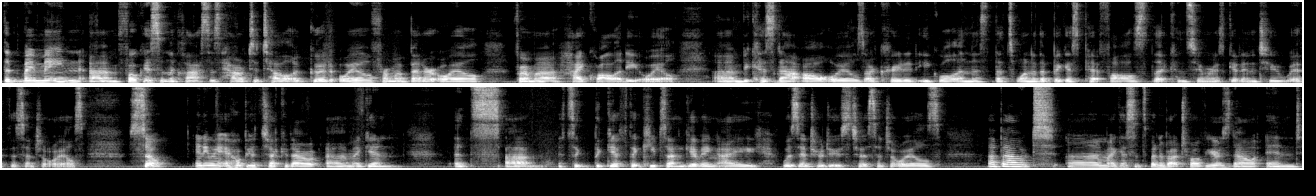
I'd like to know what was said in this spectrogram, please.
the my main um, focus in the class is how to tell a good oil from a better oil from a high quality oil um, because not all oils are created equal and this that's one of the biggest pitfalls that consumers get into with essential oils. So anyway i hope you'll check it out. Um, again it's um, it's a, the gift that keeps on giving. I was introduced to essential oils about um, i guess it's been about 12 years now and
